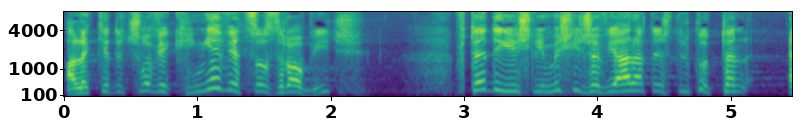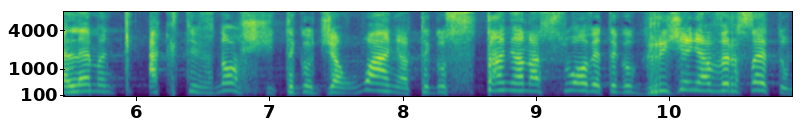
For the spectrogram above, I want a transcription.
Ale kiedy człowiek nie wie, co zrobić, wtedy, jeśli myśli, że wiara to jest tylko ten element aktywności, tego działania, tego stania na słowie, tego gryzienia wersetu,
